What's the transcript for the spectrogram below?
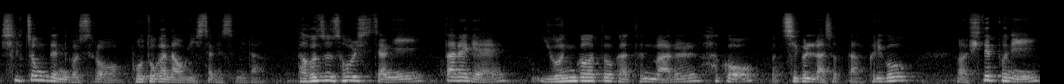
실종된 것으로 보도가 나오기 시작했습니다. 박원순 서울시장이 딸에게 유언과도 같은 말을 하고 집을 나섰다. 그리고 어, 휴대폰이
